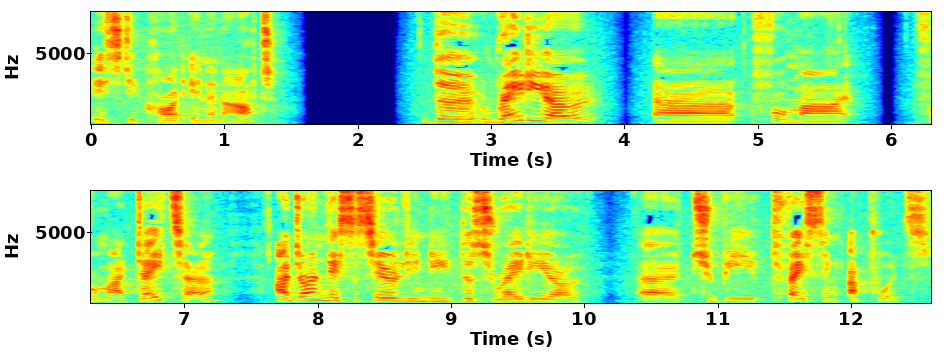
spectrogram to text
SD card in and out. The radio uh, for my for my data, I don't necessarily need this radio uh, to be facing upwards,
